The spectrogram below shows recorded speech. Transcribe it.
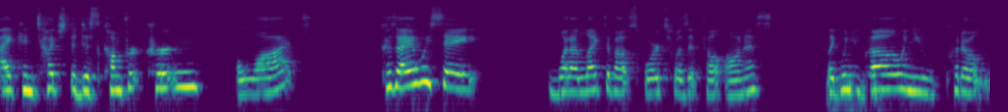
I can touch the discomfort curtain a lot. Because I always say, what I liked about sports was it felt honest. Like when you go and you put a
